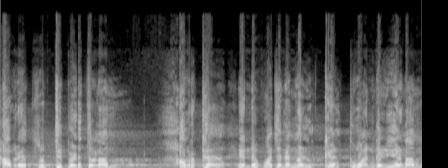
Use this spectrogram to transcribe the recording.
അവരെ തൃപ്തിപ്പെടുത്തണം. അവർക്ക് എന്റെ വചനങ്ങൾ കേൾക്കുവാൻ കഴിയണം.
